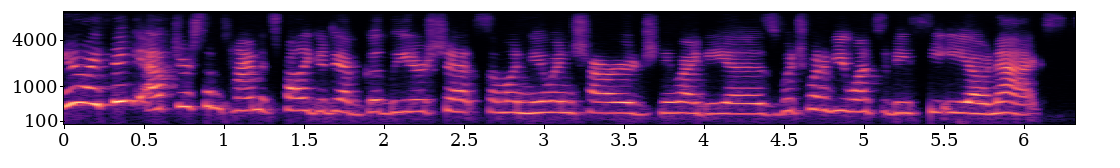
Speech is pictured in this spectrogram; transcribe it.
you know, I think after some time, it's probably good to have good leadership, someone new in charge, new ideas. Which one of you wants to be CEO next?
